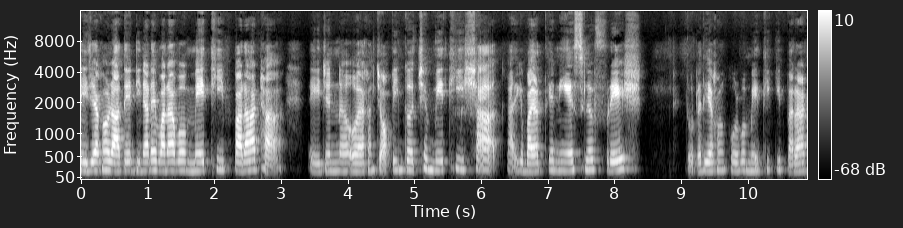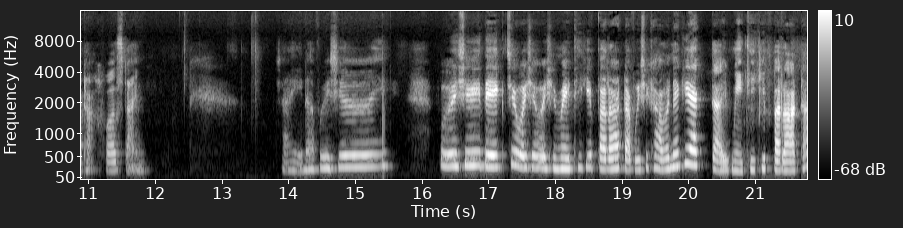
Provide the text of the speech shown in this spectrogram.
এই যে এখন রাতের ডিনারে বানাবো মেথি পরাঠা। এই জন্য ও এখন চপিং করছে মেথি শাক। আজকে বাজার থেকে নিয়ে এসেছিল ফ্রেশ। তো ওটা দিয়ে এখন করব মেথি কি পরাঠা ফার্স্ট টাইম চাই না পুষুই পুষুই দেখছে, বসে বসে মেথি কি পরাঠা। পুষি খাবে নাকি একটাই, মেথি কি পরাঠা?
